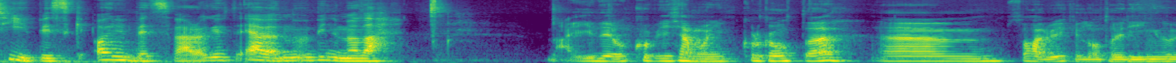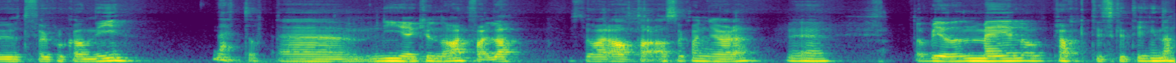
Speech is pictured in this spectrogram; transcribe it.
typisk arbeidshverdag ut? Even, vi begynner med deg. Nei, det er jo, Vi kommer inn klokka åtte. Um, så har vi ikke lov til å ringe noe ut før klokka ni. Nettopp. Um, nye kunder, i hvert fall. da. Hvis du har avtaler, så kan du gjøre det. Da blir det en mail og praktiske ting. da.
